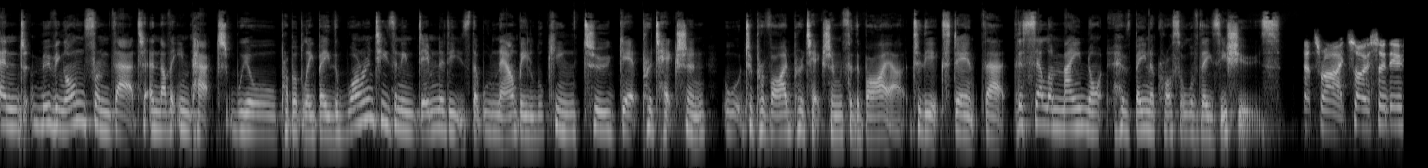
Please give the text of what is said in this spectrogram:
And moving on from that, another impact will probably be the warranties and indemnities that we'll now be looking to get protection or to provide protection for the buyer to the extent that the seller may not have been across all of these issues. That's right. So, so there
